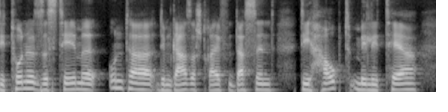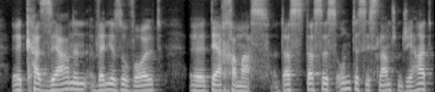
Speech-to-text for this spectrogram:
die Tunnelsysteme unter dem Gazastreifen, das sind die Hauptmilitärkasernen, wenn ihr so wollt, der Hamas. Das, das ist und des islamischen Dschihad.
